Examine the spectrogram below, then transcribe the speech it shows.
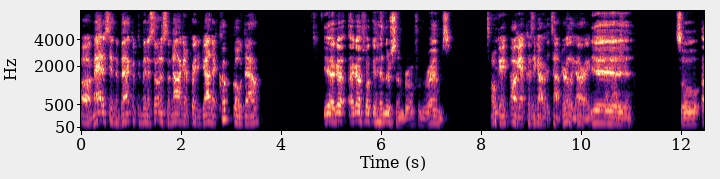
uh, Mattison to back up to Minnesota. So now I gotta pray to God that Cook go down. Yeah, I got I got fucking Henderson, bro, from the Rams. Okay. Oh yeah, because they got rid of Todd Gurley. All right. Yeah, yeah, yeah. So I,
